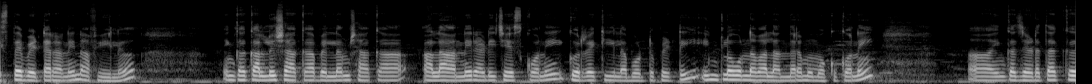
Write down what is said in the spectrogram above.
ఇస్తే బెటర్ అని నా ఫీల్. ఇంకా కళ్ళు శాఖ బెల్లం శాఖ అలా అన్నీ రెడీ చేసుకొని గొర్రెకి ఇలా బొట్టు పెట్టి ఇంట్లో ఉన్న వాళ్ళందరము మొక్కుకొని ఇంకా జడతకు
